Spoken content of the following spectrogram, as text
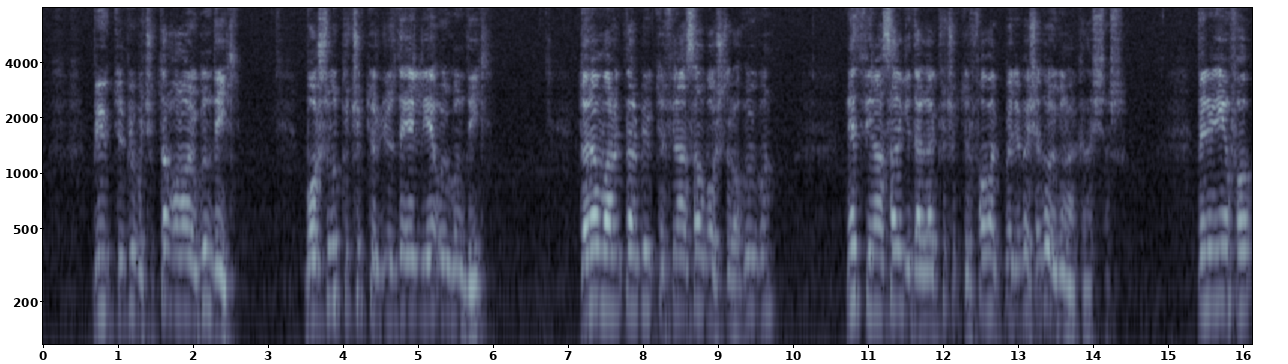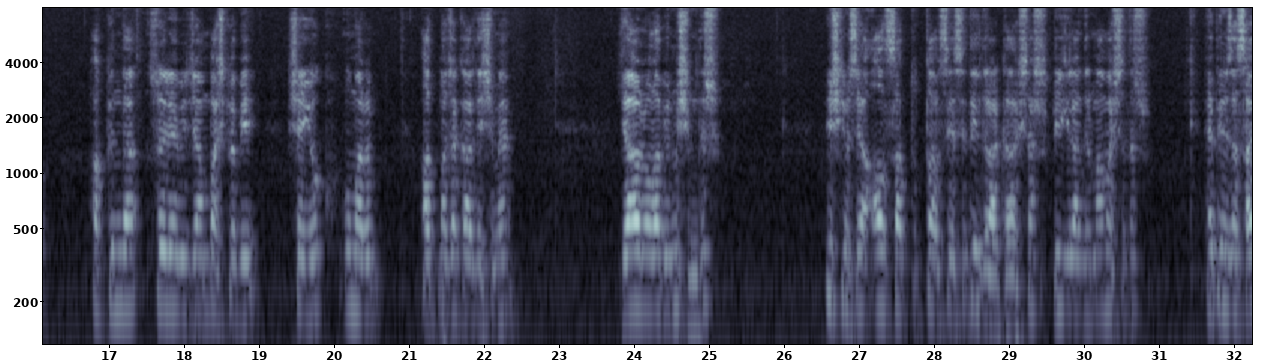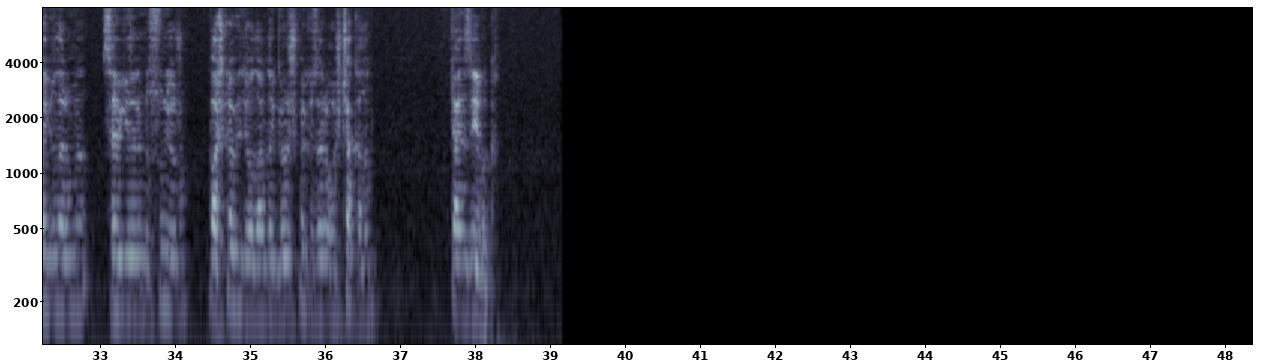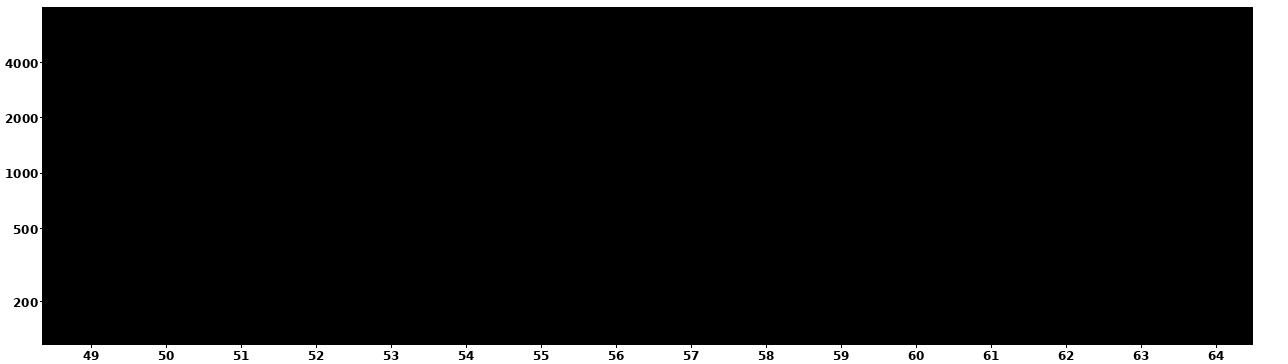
büyüktür bir buçuktan ona uygun değil. Borçluluk küçüktür yüzde elliye uygun değil. Dönem varlıklar büyüktür finansal borçlara uygun. Net finansal giderler küçüktür FAVÖK bölü 5'e de uygun arkadaşlar. Benim info hakkında söyleyebileceğim başka bir şey yok. Umarım Atmaca kardeşime yarar olabilmişimdir. Hiç kimseye al sat tut tavsiyesi değildir arkadaşlar. Bilgilendirme amaçlıdır. Hepinize saygılarımı, sevgilerimi sunuyorum. Başka videolarda görüşmek üzere. Hoşça kalın. Kendinize iyi bakın.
